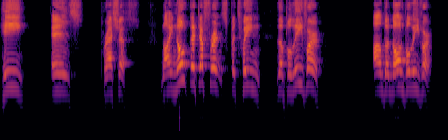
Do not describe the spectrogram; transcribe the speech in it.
he is precious. Now, note the difference between the believer and the non believer.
